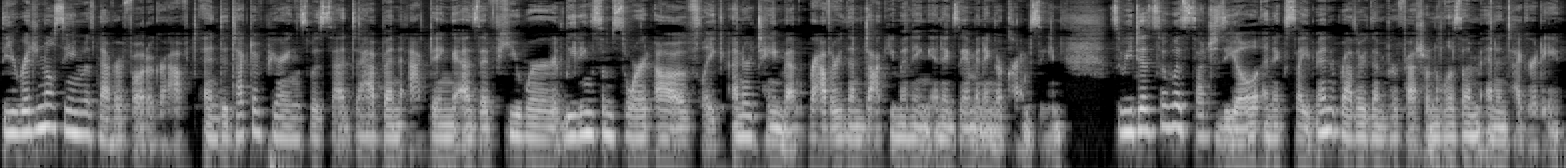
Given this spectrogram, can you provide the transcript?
The original scene was never photographed, and Detective Pierings was said to have been acting as if he were leading some sort of like entertainment rather than documenting and examining a crime scene. So he did so with such zeal and excitement rather than professionalism and integrity.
